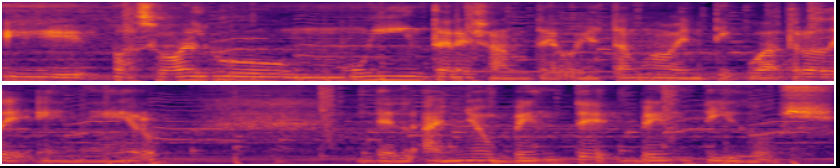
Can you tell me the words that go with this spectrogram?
eh, pasó algo muy interesante. Hoy estamos a 24 de enero del año 2022.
